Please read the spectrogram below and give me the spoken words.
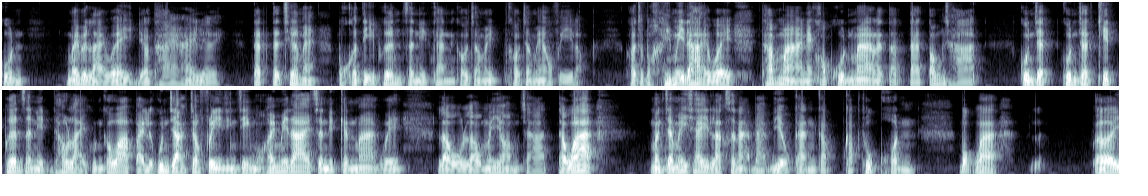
คุณไม่เป็นไรเว้ยเดี๋ยวถ่ายให้เลย แต่แต่เชื่อไหมปกติเพื่อนสนิทกันเขาจะไม่เขาจะไม่เอาฟรีหรอก เขาจะบอกให้ไม่ได้เว้ย ถ้ามาเนี่ยขอบคุณมากเลยแต่แต่ต้องชาร์จ คุณจะคุณจะคิดเพื่อนสนิทเท่าไหร่คุณก็ว่าไป หรือคุณอยากจะฟรีจริงๆ บอกให้ไม่ได้สนิทกันมากเว้ย เราเราไม่ยอมชาร์จ แต่ว่ามันจะไม่ใช่ลักษณะแบบเดียวกันกับกับทุกคน บอกว่า เอ้ย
